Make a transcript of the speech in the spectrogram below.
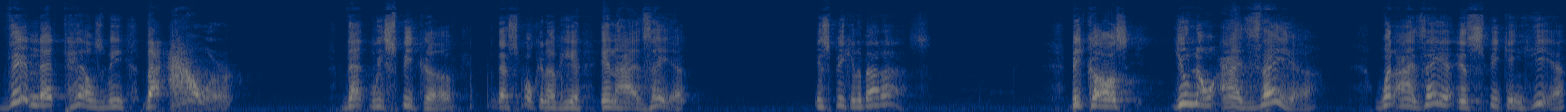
Then that tells me the our that we speak of, that's spoken of here in Isaiah, is speaking about us. Because you know, Isaiah, what Isaiah is speaking here,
